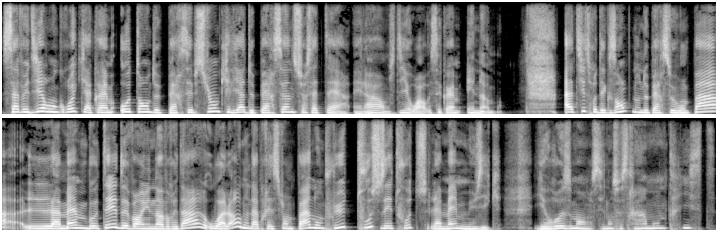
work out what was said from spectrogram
Ça veut dire en gros qu'il y a quand même autant de perceptions qu'il y a de personnes sur cette terre. Et là, on se dit waouh, c'est quand même énorme. À titre d'exemple, nous ne percevons pas la même beauté devant une œuvre d'art ou alors nous n'apprécions pas non plus tous et toutes la même musique. Et heureusement, sinon ce serait un monde triste.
